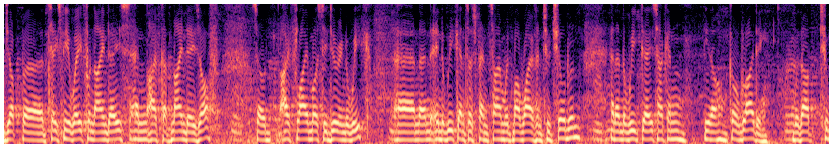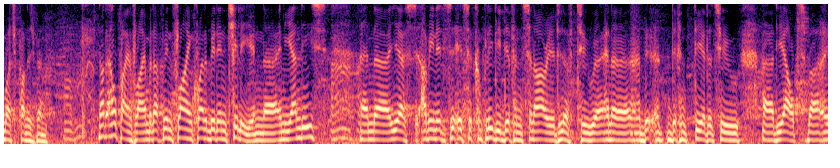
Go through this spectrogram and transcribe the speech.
job uh, takes me away for nine days, and I've got nine days off. Yeah. So I fly mostly during the week, yeah. and then in the weekends I spend time with my wife and two children, mm -hmm. and then the weekdays I can you know go gliding yeah. without too much punishment. Mm -hmm not alpine flying, but I've been flying quite a bit in Chile, in uh, in the Andes, ah. and uh, yes, I mean it's it's a completely different scenario to, to uh, and a, a, different theater to uh, the Alps, but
